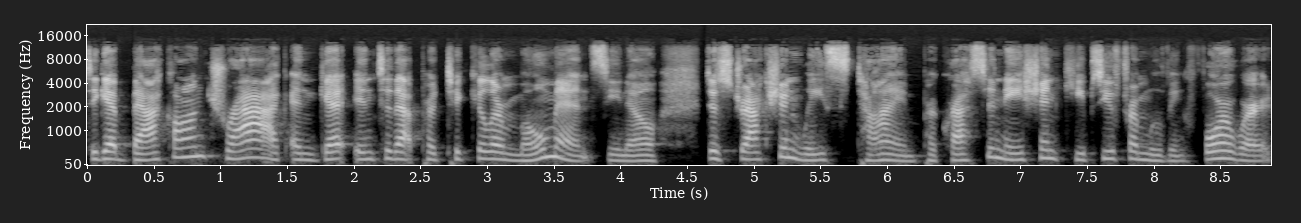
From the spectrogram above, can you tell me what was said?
to get back on track and get into that particular moments you know. Distraction wastes time. Procrastination keeps you from moving forward.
